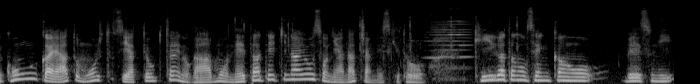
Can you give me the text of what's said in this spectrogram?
で今回あともう一つやっておきたいのがもうネタ的な要素にはなっちゃうんですけどキー型の戦艦をベースに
